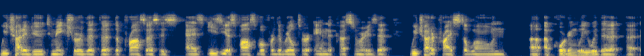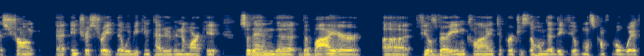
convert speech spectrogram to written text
we try to do to make sure that the the process is as easy as possible for the realtor and the customer is that we try to price the loan uh, accordingly with a, a strong uh, interest rate that would be competitive in the market. So then the the buyer uh, feels very inclined to purchase the home that they feel most comfortable with,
